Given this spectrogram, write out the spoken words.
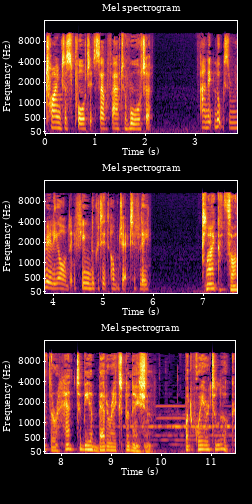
trying to support itself out of water. And it looks really odd if you look at it objectively. Clack thought there had to be a better explanation. But where to look?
